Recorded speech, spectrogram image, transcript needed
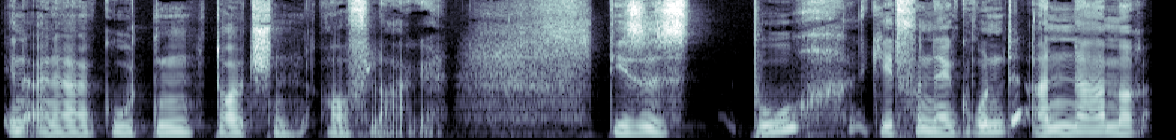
in einer guten deutschen Auflage. Dieses Buch geht von der Grundannahme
